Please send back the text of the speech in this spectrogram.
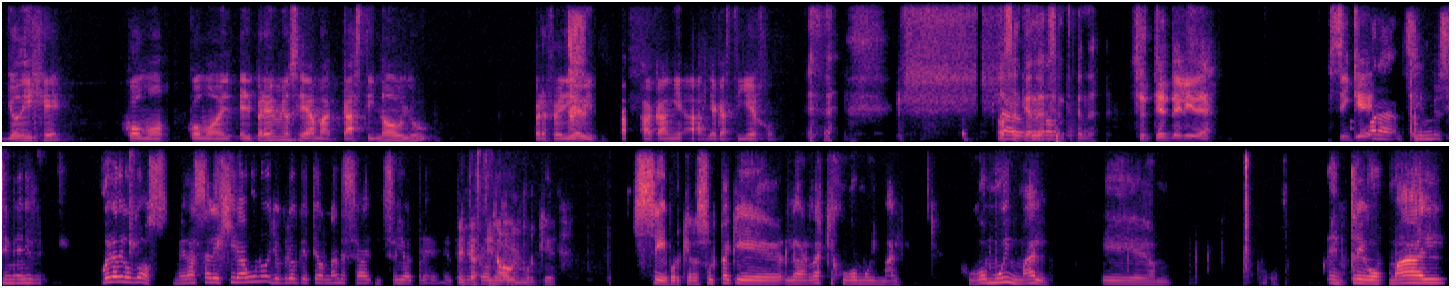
yo dije, como, como el, el premio se llama Castinoglu, prefería evitar a Hakan y a, y a Castillejo. No Claro, se entiende, pero- se entiende. Se entiende la idea. Así que, Ahora, si, si me, fuera de los dos, me das a elegir a uno, yo creo que Teo Hernández se, va- se lleva el, pre- el premio porque sí, porque resulta que la verdad es que jugó muy mal. Jugó muy mal. Eh, entregó mal.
